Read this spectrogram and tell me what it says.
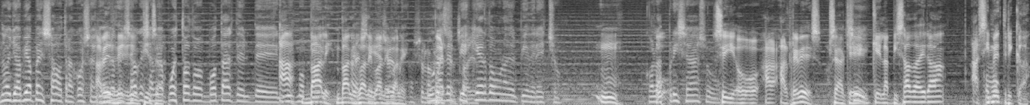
No, yo había pensado otra cosa. Yo A había pensado que piensa. se había puesto dos botas del, del Ah, mismo pie. vale, vale, Ah, vale, sí, vale, vale. Una que del pie izquierdo, una del pie derecho. Mm, Con las prisas o... Sí, o a- al revés. O sea, que, Sí. que la pisada era asimétrica.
